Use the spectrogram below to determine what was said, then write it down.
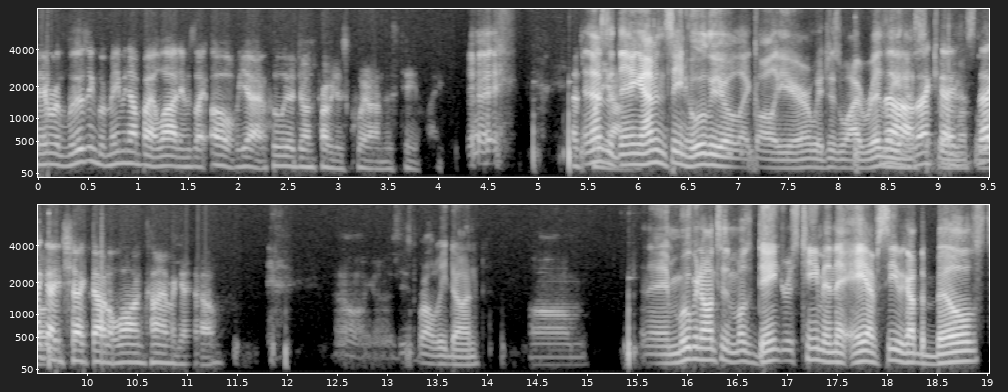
they were losing, but maybe not by a lot. And he was like, "Oh yeah, Julio Jones probably just quit on this team." Like, that's, and that's the thing. I haven't seen Julio like all year, which is why Ridley no, has that guy, That guy checked out a long time ago. Oh my goodness, he's probably done. Um, and then moving on to the most dangerous team in the AFC, we got the Bills.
